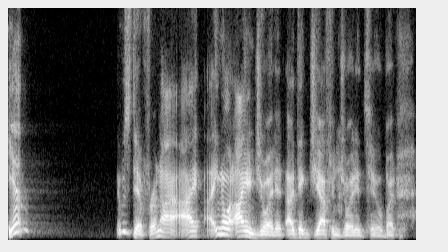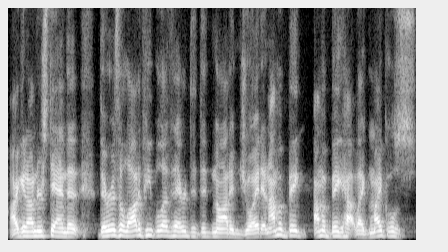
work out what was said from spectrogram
Yep. It was different. I, I, you know what? I enjoyed it. I think Jeff enjoyed it too. But I can understand that there is a lot of people out there that did not enjoy it. And I'm a big, I'm a big hot like Michael's.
